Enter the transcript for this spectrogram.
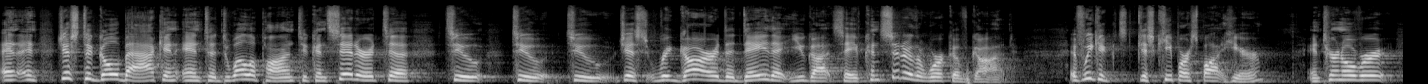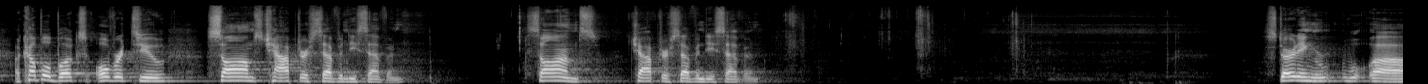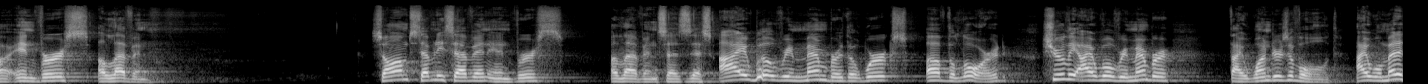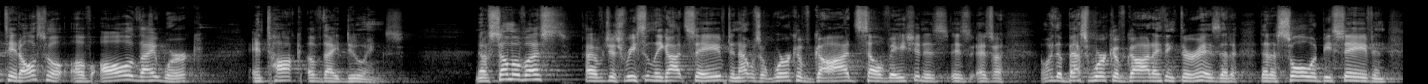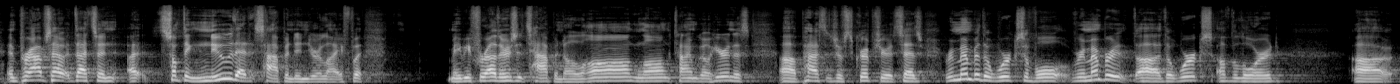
And, and just to go back and, and to dwell upon, to consider, to, to, to, to just regard the day that you got saved, consider the work of God. If we could just keep our spot here and turn over a couple books over to Psalms chapter 77. Psalms chapter 77. Starting uh, in verse 11. Psalm 77 and verse 11 says this I will remember the works of the Lord. Surely I will remember thy wonders of old. I will meditate also of all thy work and talk of thy doings. Now, some of us have just recently got saved, and that was a work of God. Salvation is, is, is a, the best work of God I think there is, that a, that a soul would be saved. And, and perhaps that's an, something new that has happened in your life. But maybe for others, it's happened a long, long time ago. Here in this uh, passage of Scripture, it says, Remember the works of old, remember uh, the works of the Lord. Uh,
